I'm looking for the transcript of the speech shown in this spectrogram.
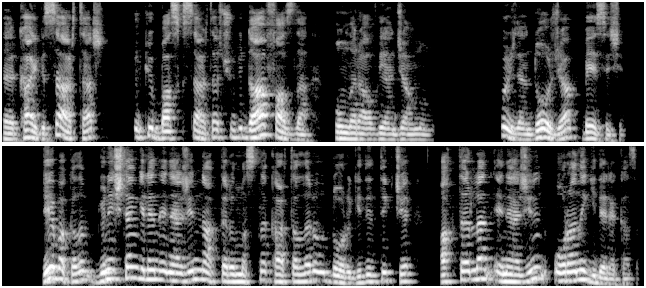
e, kaygısı artar. Çünkü baskısı artar. Çünkü daha fazla onları avlayan canlı olur. O yüzden doğru cevap B seçeneği. C'ye bakalım. Güneşten gelen enerjinin aktarılmasına kartallara doğru gidildikçe aktarılan enerjinin oranı giderek azalır.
